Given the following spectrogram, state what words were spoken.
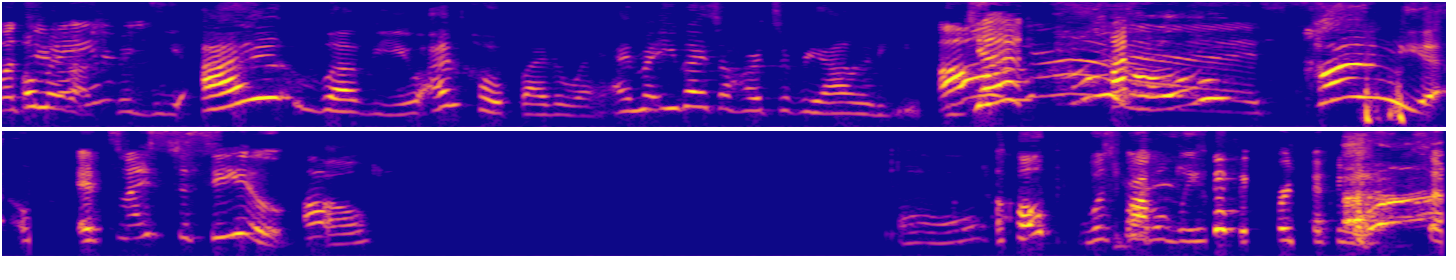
Hi. What's Oh your my name? gosh, Big D. I love you. I'm Hope, by the way. I met you guys at Hearts of Reality. Oh, Yes. yes. Hi. It's nice to see you. Oh, Oh. oh. Hope was probably hoping for Tiffany. So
